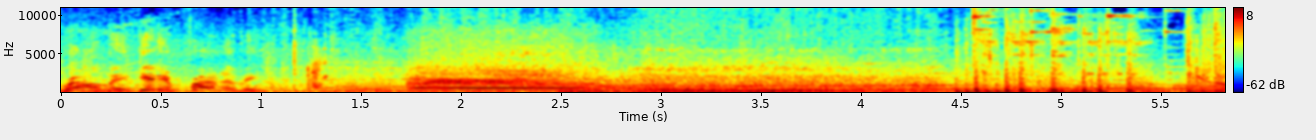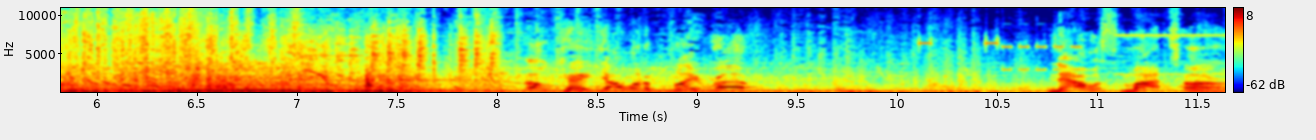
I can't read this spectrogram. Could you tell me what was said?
Roman, get in front of me. Okay, y'all want to play rough? Now it's my turn.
